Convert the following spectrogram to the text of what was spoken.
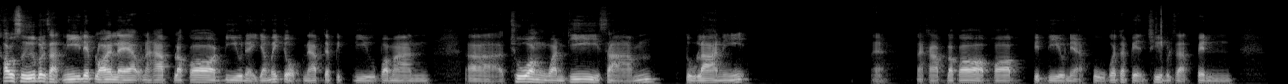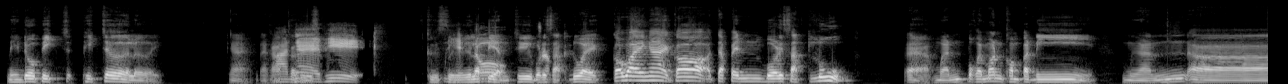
เข้าซื้อบริษัทนี้เรียบร้อยแล้วนะครับ แล้วก็ดีลเนี่ยยังไม่จบนะครับ จะปิดดีลประมาณช่วงวันที่ 3 ตุลานี้ นะนะครับ แล้วก็พอปิดดีลเนี่ยปู่ก็จะเปลี่ยนชื่อบริษัทเป็น Nintendo Picture เลยอ่านะครับมาก็แน่คือพี่ คือซื้อเห็นแล้วเปลี่ยนชื่อบริษัทด้วย ก็ว่ายง่ายๆก็จะเป็นบริษัทลูกเออเหมือนโปเกมอนคอมพานีเหมือนอ่า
